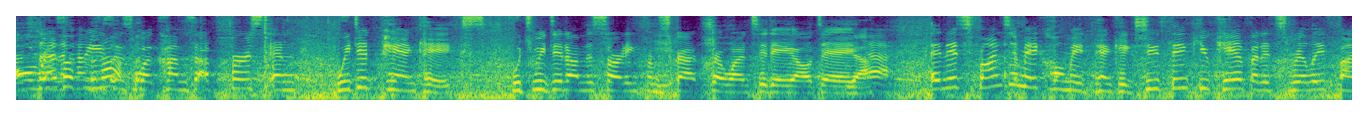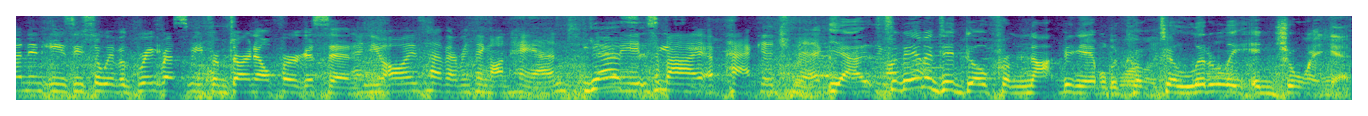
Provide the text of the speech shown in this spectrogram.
all thing that comes recipes is what comes up first. And we did pancakes, which we did on the starting from scratch show on Today All Day. Yeah. And it's fun to make homemade pancakes. You think you can't, but it's really fun and easy. So we have a great recipe from Darnell Ferguson. And you always have everything on hand. Yes, don't need to buy a package mix. Yeah, Savannah did go from not being able to cook to literally enjoying it.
